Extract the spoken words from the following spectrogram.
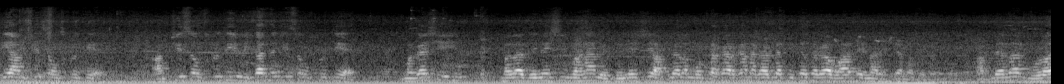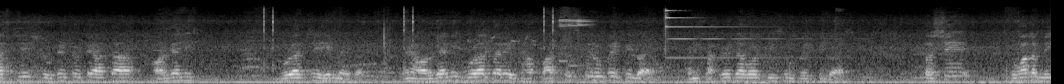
ही आमची संस्कृती आहे. आमची संस्कृती विकासाची संस्कृती आहे. मगाशी मला दिनेशजी म्हणाले दिनेशजी आपल्याला मोठा कारखाना काढला तिथे सगळा वाद येणार याच्यामध्ये. आपल्याला गुळाचे छोटे छोटे आता ऑर्गॅनिक गुळाचे हे मिळतात. आणि ऑर्गॅनिक गुळाचा रेट हा पासष्ट रुपये किलो आहे आणि साखरेचा भाव तीस रुपये किलो आहे. तसे तुम्हाला मी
